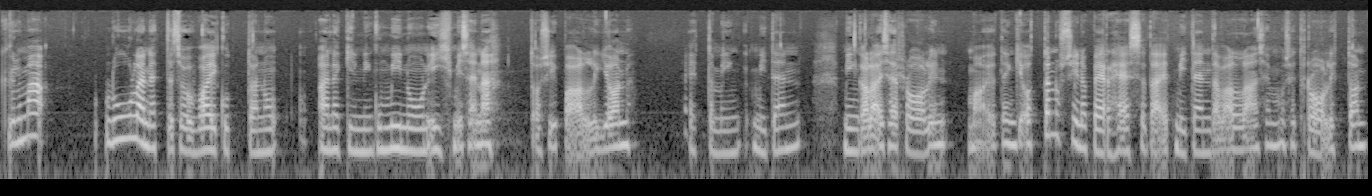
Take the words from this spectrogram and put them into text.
kyllä mä luulen, että se on vaikuttanut ainakin niin kuin minuun ihmisenä tosi paljon, että min, miten, minkälaisen roolin mä oon jotenkin ottanut siinä perheessä tai että miten tavallaan semmoiset roolit on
